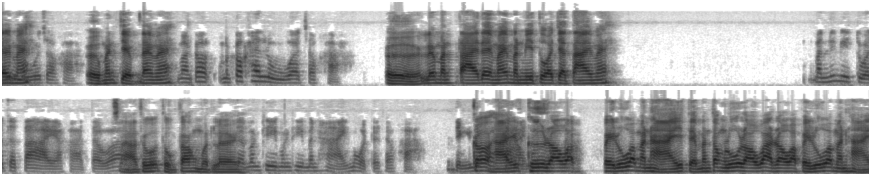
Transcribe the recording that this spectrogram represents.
ได้ไหมแค่รู้เจ้าค่ะ เออ มันเจ็บได้ไหมมันก็มันก็แค่รู้ว่าเจ้าค่ะ เออ แล้วมันตายได้ไหมมันมีตัวจะตายไหม มันไม่มีตัวจะตายอะค่ะ แต่ว่าสาธุถูกต้องหมดเลย แต่บางทีบางทีมันหายหมดนะเจ้าค่ะอย่างนี้ก็เรีว่หายตคือเราอะไปรู้ว่ามันหาย แต่มันต้องรู้เราว่าเราอะไปรู้ว่ามันหาย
